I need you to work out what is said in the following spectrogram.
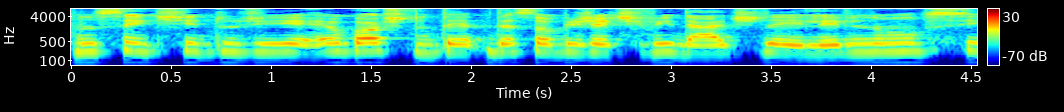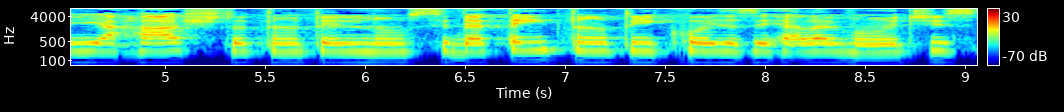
no sentido de eu gosto de, dessa objetividade dele. Ele não se arrasta tanto, ele não se detém tanto em coisas irrelevantes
